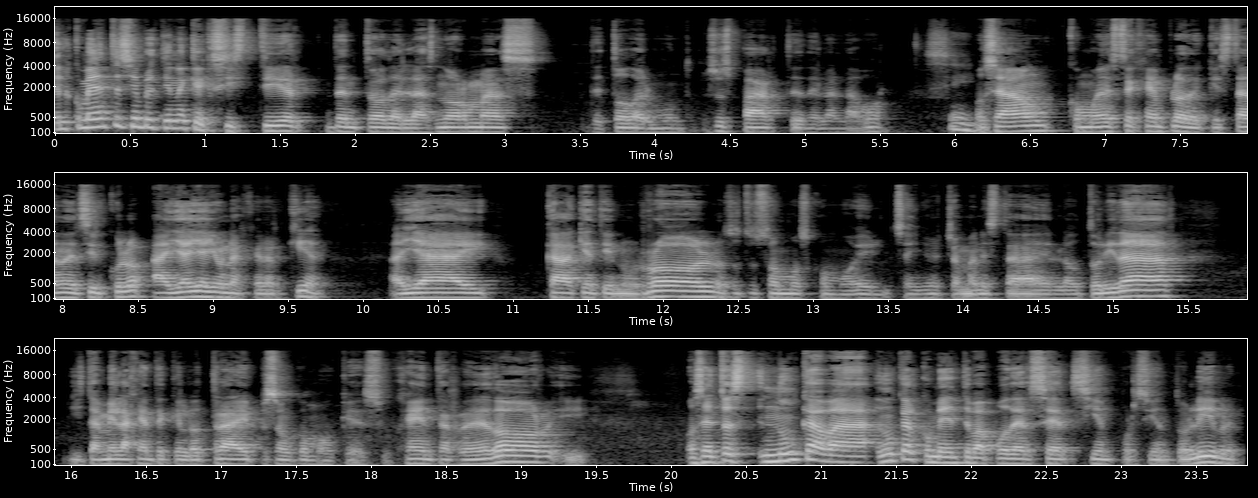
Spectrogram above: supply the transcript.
el comediante siempre tiene que existir dentro de las normas de todo el mundo. Eso es parte de la labor. Sí. O sea, como este ejemplo de que está en el círculo, allá hay una jerarquía. Allá hay, cada quien tiene un rol, nosotros somos como el señor chamán está en la autoridad y también la gente que lo trae pues son como que su gente alrededor y o sea, entonces nunca va, nunca el comediante va a poder ser 100% libre.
